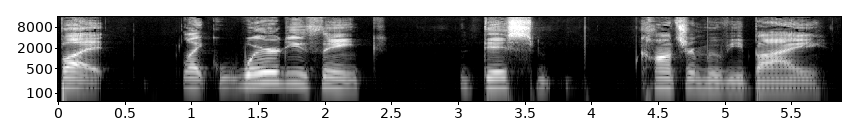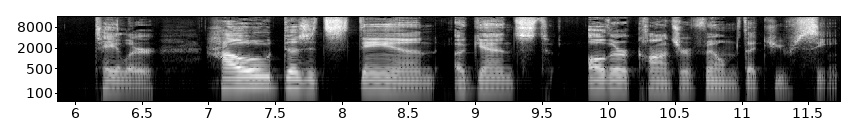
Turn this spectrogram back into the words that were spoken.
but like, where do you think this concert movie by Taylor, how does it stand against other concert films that you've seen?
